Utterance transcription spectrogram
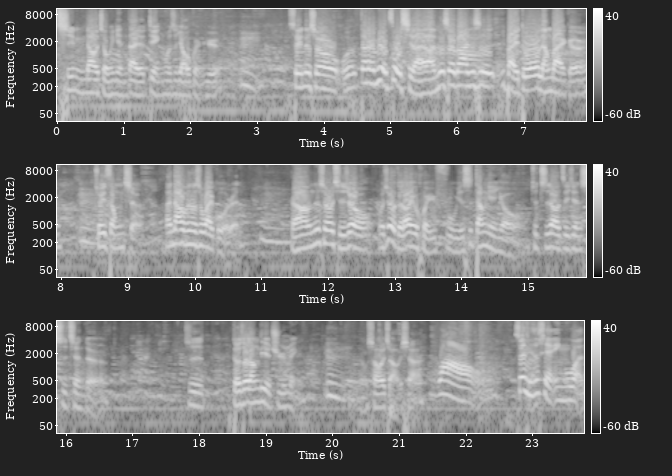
七零到九零年代的电影或者摇滚乐。嗯。所以那时候我当然没有做起来啦，那时候大概就是一百多两百个追踪者，但大部分都是外国人。嗯然后那时候其实就我就有得到一个回复，也是当年有就知道这件事件的，就是德州当地的居民。嗯，我稍微找一下。哇哦！所以你是写英文？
